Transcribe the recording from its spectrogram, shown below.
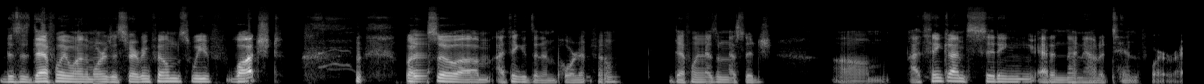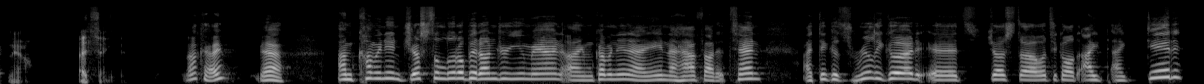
this is definitely one of the more disturbing films we've watched, but also um, I think it's an important film. It definitely has a message. Um, I think I'm sitting at a nine out of ten for it right now. I think. Okay. Yeah. I'm coming in just a little bit under you, man. I'm coming in at eight and a half out of ten. I think it's really good. It's just uh, what's it called? I I did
